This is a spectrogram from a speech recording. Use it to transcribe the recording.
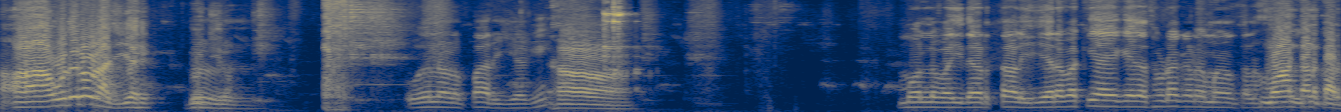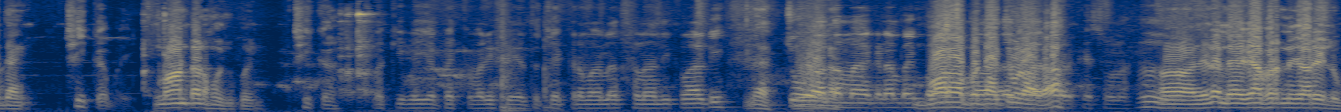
ਹਾਂ ਉਹਦੇ ਨਾਲ ਰਾਜੀ ਆ ਇਹ ਦੂਜੀ ਨੂੰ ਉਹਦੇ ਨਾਲ ਭਾਰੀ ਹੈਗੀ। ਹਾਂ। ਮੁੱਲ ਬਾਈ ਦਾ 48000 ਆ, ਬਾਕੀ ਆਏਗਾ ਦਾ ਥੋੜਾ ਘਣਾ ਮਾਨਤਨ ਮਾਨਟਨ ਕਰ ਦਾਂਗੇ ਠੀਕ ਆ ਬਾਈ। ਮਾਨਟਨ ਹੋ ਜੂ ਕੋਈ। ਠੀਕ ਆ। ਬਾਕੀ ਬਈ ਆਪਾਂ ਇੱਕ ਵਾਰੀ ਫੇਰ ਤੋਂ ਚੈੱਕ ਕਰਵਾਣਾ ਥਣਾ ਦੀ ਕੁਆਲਿਟੀ ਲੈ, ਝੋਲਾ ਤਾਂ ਮੈਂ ਕਹਿੰਦਾ ਬਾਈ ਬੜਾ ਵੱਡਾ ਝੋਲਾ। ਕਰਕੇ ਸੁਣ ਹੂੰ। ਹਾਂ ਜਿਹੜਾ ਲੈ ਗਿਆ ਫਿਰ ਨਜ਼ਾਰੇ ਲੂ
